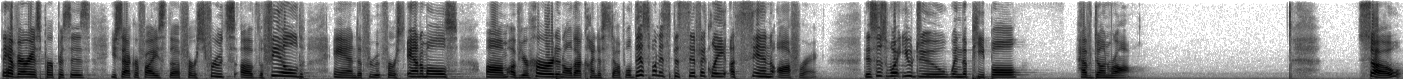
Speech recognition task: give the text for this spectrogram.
They have various purposes. You sacrifice the first fruits of the field and the first animals um, of your herd and all that kind of stuff. Well, this one is specifically a sin offering. This is what you do when the people have done wrong. So,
